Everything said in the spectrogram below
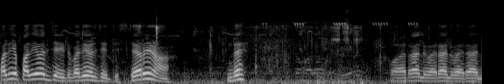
പതിയെ പതിയെ വലിച്ചേറ്റ് പതിയെ വലിച്ചേറ്റ് സ്റ്റെറിനാ? എന്തേ? വരാൽ വരാൽ വരാൽ.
